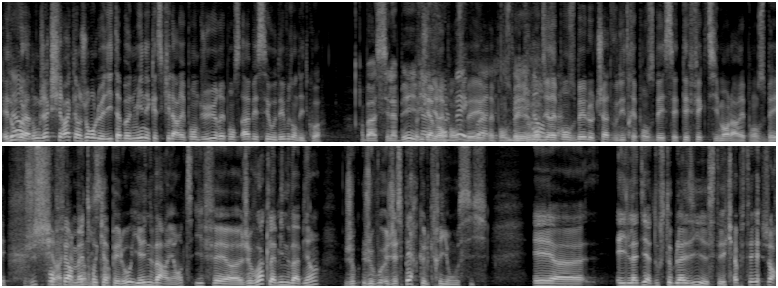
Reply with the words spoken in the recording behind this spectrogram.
Et donc Non. voilà, donc Jacques Chirac, un jour, on lui a dit ta bonne mine, et qu'est-ce qu'il a répondu? Réponse A, B, C ou D, vous en dites quoi? Bah, c'est la B, évidemment. réponse B, quoi, réponse B. c'est Tout le monde dit réponse B, le chat vous dites réponse B, c'est effectivement la réponse B. Juste Chirac pour faire Maître. Capello, il y a une variante. Il fait euh, Je vois que la mine va bien, j'espère que le crayon aussi. Euh, et il l'a dit à Douste Blasi et c'était capté. Genre,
